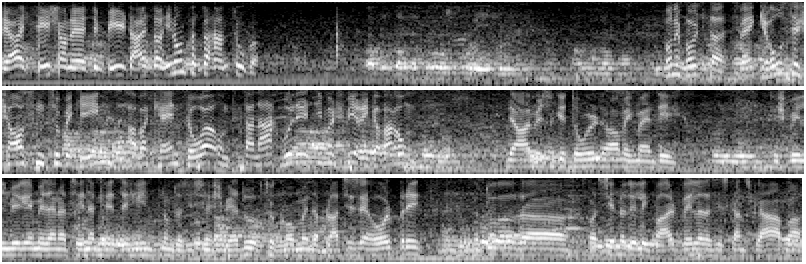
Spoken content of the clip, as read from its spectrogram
Ja, ich sehe schon, er ist im Bild. Also hinunter zur Handhuber. Toni Polster, zwei große Chancen zu Beginn, aber kein Tor und danach wurde es immer schwieriger. Warum? Ja, wir müssen Geduld haben. Ich meine, die, die spielen wirklich mit einer Zehnerkette hinten und das ist sehr schwer durchzukommen. Der Platz ist sehr holprig. Dadurch äh, passieren natürlich Ballfehler, das ist ganz klar, aber,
